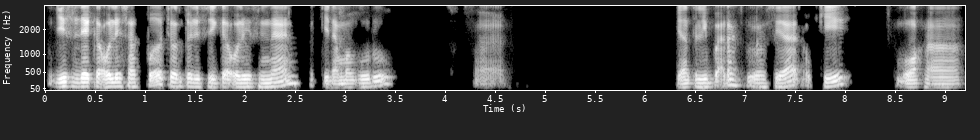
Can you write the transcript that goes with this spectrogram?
Disediakan oleh siapa? Contoh disediakan oleh Sinan. Okey, nama guru. Uh, yang terlibat lah. Guru nasihat. Okey. Muhammad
